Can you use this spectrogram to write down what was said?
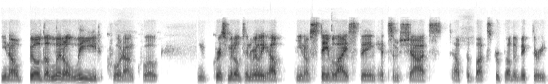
you know build a little lead, quote unquote. And Khris Middleton really helped you know stabilize thing, hit some shots to help the Bucks propel to victory.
